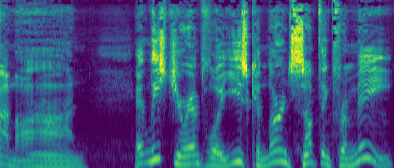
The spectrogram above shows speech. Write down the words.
Come on. At least your employees can learn something from me.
